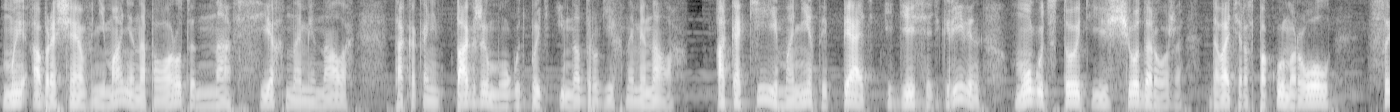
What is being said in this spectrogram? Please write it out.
Мы обращаем внимание на повороты на всех номиналах, так как они также могут быть и на других номиналах. А какие монеты 5 и 10 гривен могут стоить еще дороже? Давайте распакуем ролл, с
